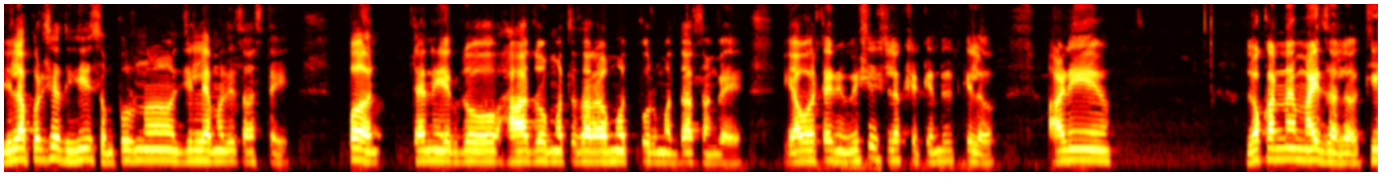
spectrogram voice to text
जिल्हा परिषद ही संपूर्ण जिल्ह्यामध्येच असते. पण त्यांनी एक जो हा जो मतदार अहमदपूर मतदारसंघ आहे यावर त्यांनी विशेष लक्ष केंद्रित केलं आणि लोकांना माहीत झालं की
